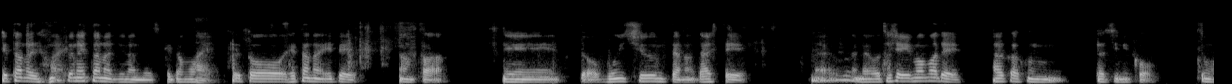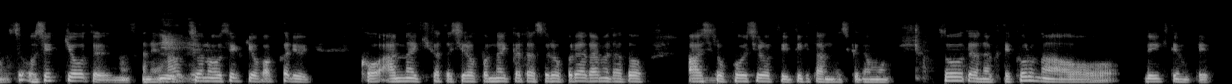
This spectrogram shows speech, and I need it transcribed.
下手な本当に下手な字なんですけども、はい、それと下手な絵でなんか、えー、っと文集みたいなのを出して私は今まで早川君たちにこうでもお説教といいますかねハウスのお説教ばっかりこうあんな生き方しろこんな生き方するこれはダメだとああしろこうしろって言ってきたんですけどもそうではなくてコロナをで生きてみて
